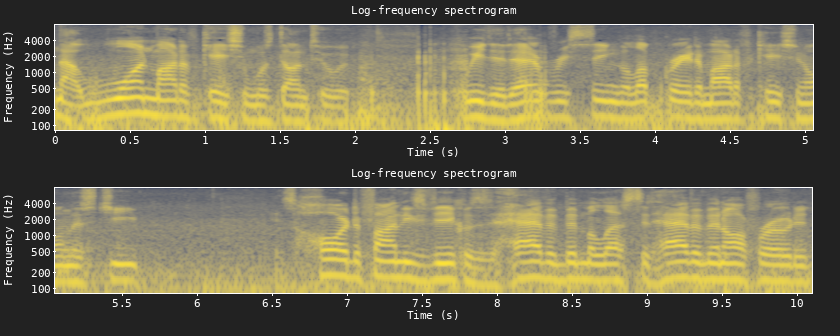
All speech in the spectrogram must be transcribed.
Not one modification was done to it. We did every single upgrade and modification on this Jeep. It's hard to find these vehicles that haven't been molested, haven't been off-roaded.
